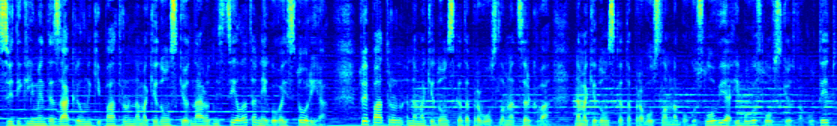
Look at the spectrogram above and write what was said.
Свети Климент е закрилник и патрон на македонскиот народ низ целата негова историја. Тој е патрон на Македонската православна црква, на Македонската православна богословија и Богословскиот факултет,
